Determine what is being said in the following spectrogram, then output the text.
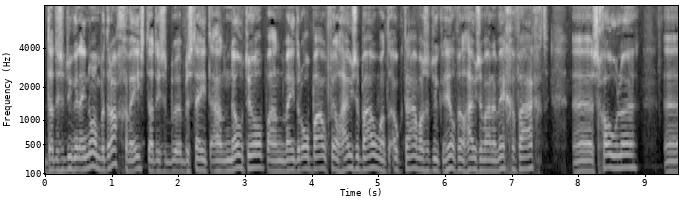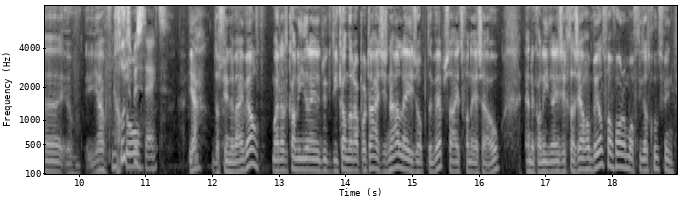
dat is natuurlijk een enorm bedrag geweest. Dat is besteed aan noodhulp, aan wederopbouw, veel huizenbouw. Want ook daar was natuurlijk heel veel huizen waren weggevaagd. Uh, scholen, ja, voedsel. Goed besteed. Ja, dat vinden wij wel. Maar dat kan iedereen natuurlijk, die kan de rapportages nalezen op de website van SAO. En dan kan iedereen zich daar zelf een beeld van vormen of hij dat goed vindt.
